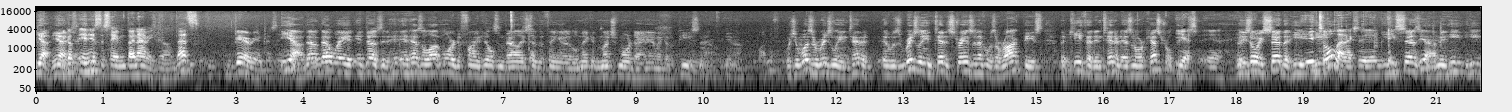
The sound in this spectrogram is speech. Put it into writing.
Yeah, yeah. because yeah. it is the same dynamic. You know, that's very interesting. Yeah, that, that way it, it does. It, it has a lot more defined hills and valleys to the thing, and it'll make it much more dynamic of a piece now, you know. Which it was originally intended. It was originally intended, strangely enough, it was a rock piece that Keith had intended as an orchestral piece. Yes. Yeah. But he's always said that he. He told that actually. He says, yeah, I mean, he, he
